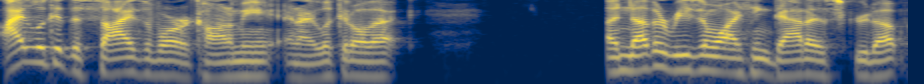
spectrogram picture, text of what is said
I look at the size of our economy and I look at all that. Another reason why I think data is screwed up.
